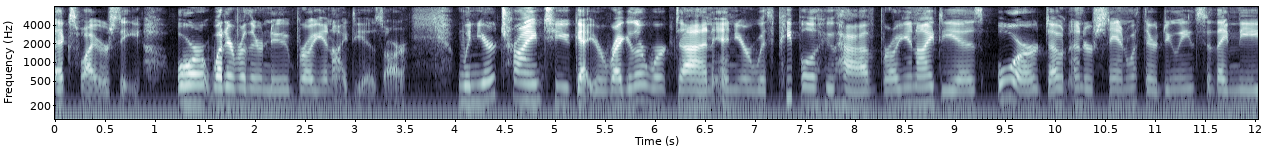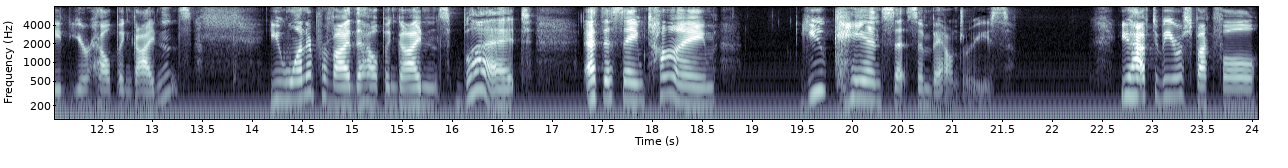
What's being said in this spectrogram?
X, Y, or Z, or whatever their new brilliant ideas are. When you're trying to get your regular work done and you're with people who have brilliant ideas or don't understand what they're doing, so they need your help and guidance, you want to provide the help and guidance, but at the same time, you can set some boundaries you have to be respectful.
